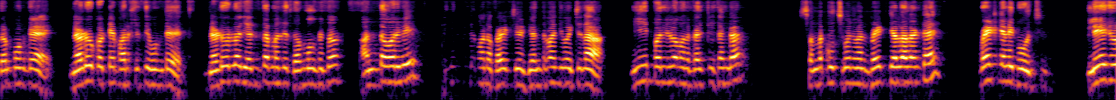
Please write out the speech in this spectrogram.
దమ్ము ఉంటే నడువు కొట్టే పరిస్థితి ఉంటే నడువులో ఎంత మంది దమ్ము ఉంటుందో అంతవరకు మనం ఫైట్ చేయొచ్చు ఎంతమంది వచ్చినా ఈ పనిలో మనం ఖచ్చితంగా సమర్థించుకొని మనం బయటకు వెళ్ళాలంటే బయటకు వెళ్ళిపోవచ్చు. లేదు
